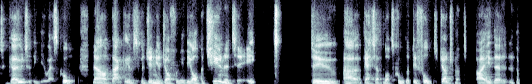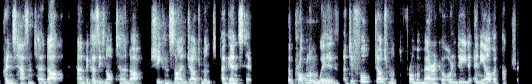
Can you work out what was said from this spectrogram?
to go to the U.S. court. Now that gives Virginia Giuffre the opportunity to uh, get at what's called a default judgment, i.e., the, the prince hasn't turned up, and because he's not turned up, she can sign judgment against him. The problem with a default judgment from America, or indeed any other country,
